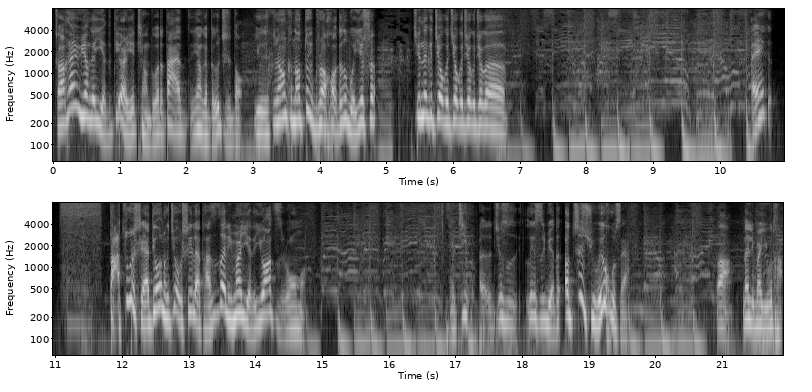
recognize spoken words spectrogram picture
张涵予应该演的电影也挺多的，大家应该都知道。有个人可能对不上号，但是我一说，就那个叫个叫个叫个叫个，哎。打坐山雕那个叫谁来？他是在里面演的杨子荣吗？我记呃，就是类似于的啊，智取威虎山，是吧？那里面有他，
